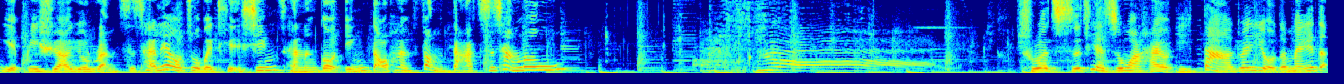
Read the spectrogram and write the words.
也必须要有软磁材料作为铁芯，才能够引导和放大磁场喽。除了磁铁之外，还有一大堆有的没的，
